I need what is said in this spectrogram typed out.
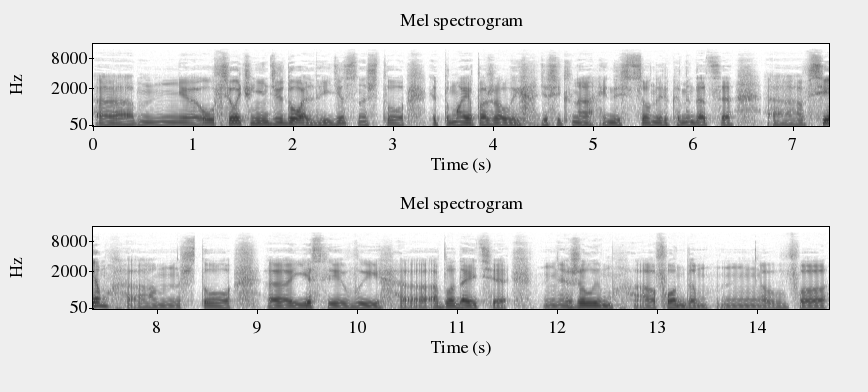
Все очень индивидуально. Единственное, что это моя, пожалуй, действительно инвестиционная рекомендация всем, что Э, если вы э, обладаете жилым э, фондом, в,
